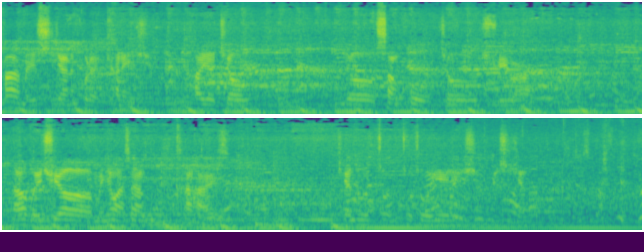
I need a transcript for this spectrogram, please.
她没时间过来看了一下，她要教要上课教学员。然后回去要每天晚上看孩子，监督做做作业那些，没时间。我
